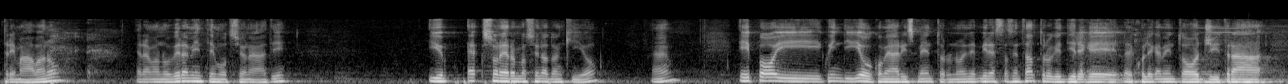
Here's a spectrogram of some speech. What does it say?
tremavano, eravamo veramente emozionati. Io eh, sono ero emozionato anch'io. eh? E poi, quindi io come Aris Mentor non mi resta senz'altro che dire che il collegamento oggi tra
